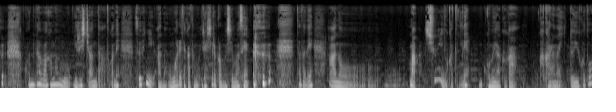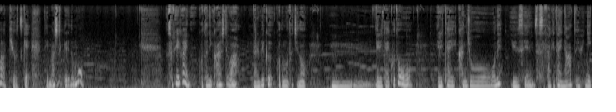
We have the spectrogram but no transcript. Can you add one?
こんなわがままも許しちゃうんだとかね、そういうふうにあの思われた方もいらっしゃるかもしれません。ただね、あのー、まあ、周囲の方にね、ご迷惑がかからないということは気をつけていましたけれども、それ以外のことに関しては、なるべく子供たちの、うん、やりたいことをやりたい感情をね、優先させてあげたいなというふうに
